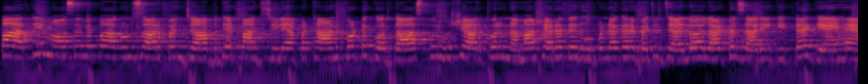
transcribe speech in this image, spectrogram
ਭਾਰਤੀ ਮੌਸਮ ਵਿਭਾਗ ਅਨੁਸਾਰ ਪੰਜਾਬ ਦੇ ਪੰਜ ਜ਼ਿਲ੍ਹਿਆਂ ਪਠਾਨਕੋਟ, ਗੁਰਦਾਸਪੁਰ, ਹੁਸ਼ਿਆਰਪੁਰ, ਨਵਾਂਸ਼ਹਿਰ ਅਤੇ ਰੂਪਨਗਰ ਵਿੱਚ ਯੈਲੋ ਅਲਰਟ ਜਾਰੀ ਕੀਤਾ ਗਿਆ ਹੈ।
